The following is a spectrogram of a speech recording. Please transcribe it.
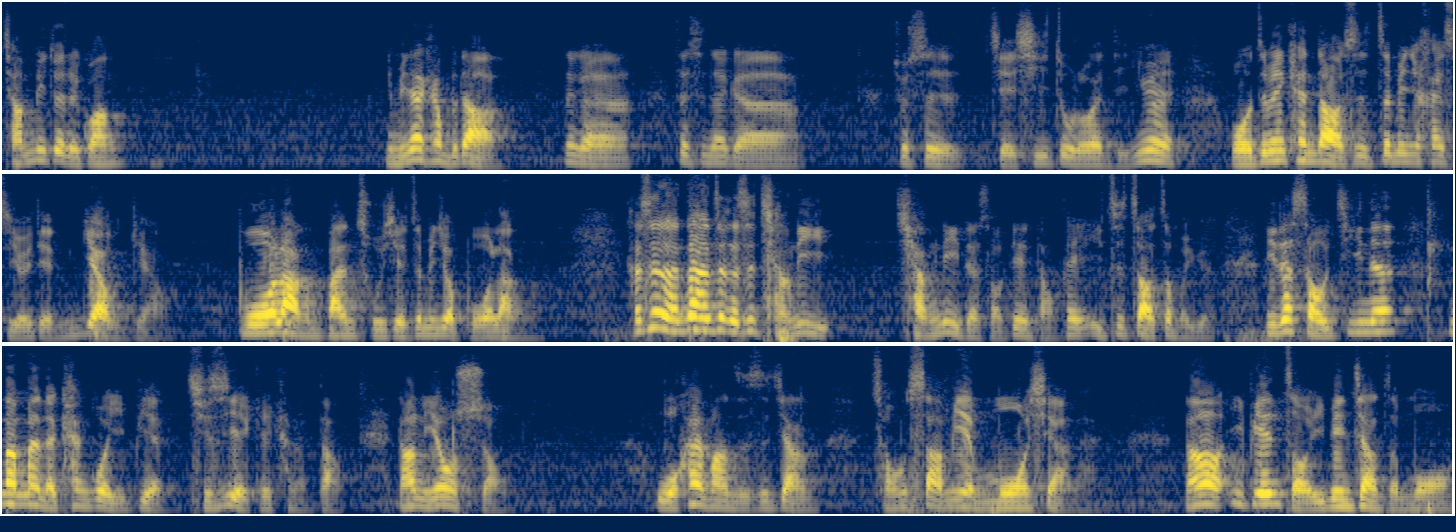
墙壁对着光，你们现在看不到，那个这是那个就是解析度的问题，因为我这边看到的是这边就开始有一点尿尿，波浪般出现，这边就有波浪了。可是呢，当然这个是强力 强力的手电筒，可以一直照这么远。你的手机呢，慢慢的看过一遍，其实也可以看得到。然后你用手，我看房子是这样。从上面摸下来，然后一边走一边这样子摸，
